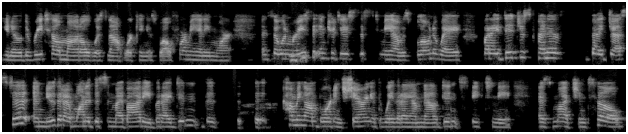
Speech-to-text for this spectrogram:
you know the retail model was not working as well for me anymore and so when mm-hmm. marisa introduced this to me i was blown away but i did just kind of digest it and knew that i wanted this in my body but i didn't the, the, the coming on board and sharing it the way that i am now didn't speak to me as much until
